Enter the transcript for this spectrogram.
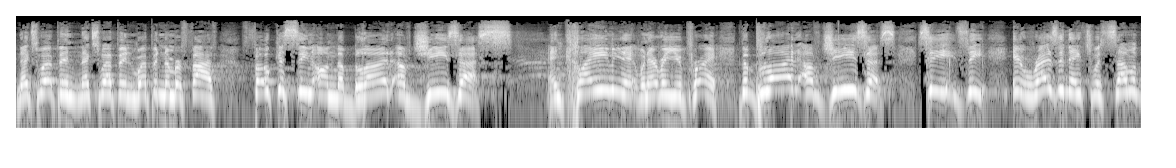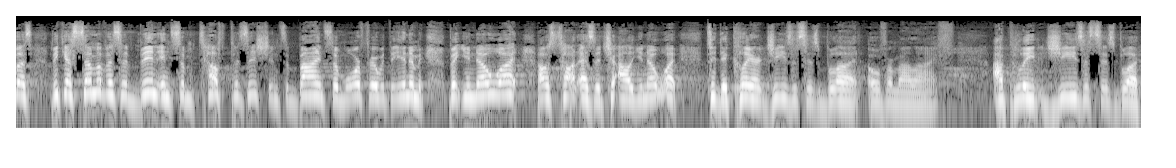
next weapon, next weapon, weapon number five, focusing on the blood of Jesus and claiming it whenever you pray. The blood of Jesus. See, see, it resonates with some of us because some of us have been in some tough positions, some bind, some warfare with the enemy. But you know what? I was taught as a child, you know what? To declare Jesus' blood over my life. I plead Jesus' blood.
